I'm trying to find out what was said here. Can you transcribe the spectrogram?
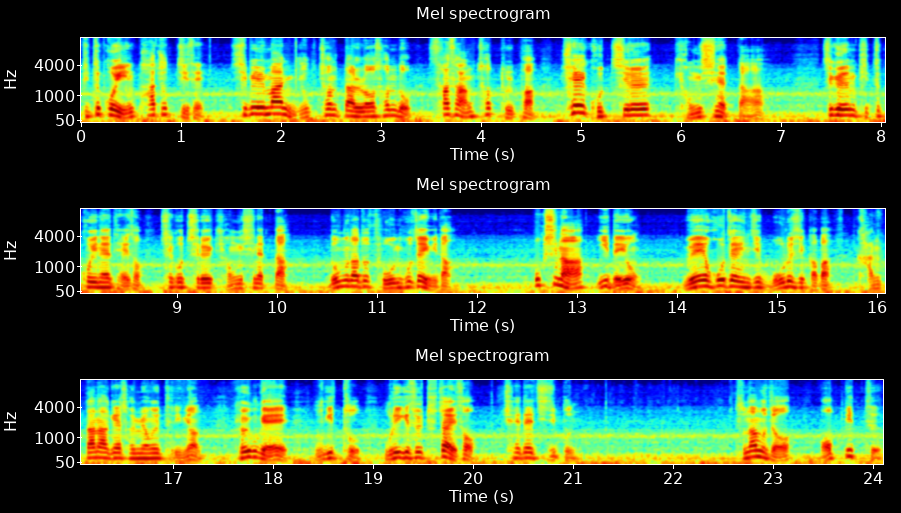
비트코인 파죽지세 11만 6천 달러 선도 사상 첫 돌파 최고치를 경신했다. 지금 비트코인에 대해서 최고치를 경신했다. 너무나도 좋은 호재입니다. 혹시나 이 내용 왜 호재인지 모르실까봐 간단하게 설명을 드리면 결국에 우기투 우리 기술 투자에서 최대 지지분 두나무죠 업비트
